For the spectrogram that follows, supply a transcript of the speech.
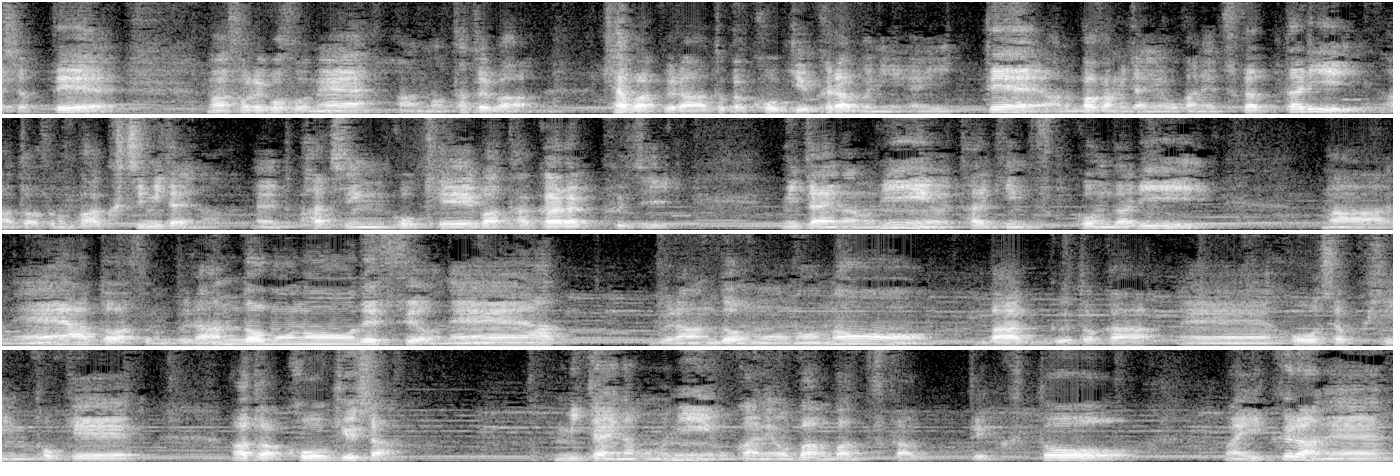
しちゃって、まあ、それこそねあの例えばキャバクラとか高級クラブに行ってあのバカみたいにお金使ったりあとはその博打みたいな、えーとパチンコ競馬宝くじみたいなのに大金突っ込んだりまあねあとはそのブランド物ですよね。ブランド物のバッグとか、えー宝飾品時計あとは高級車みたいなものにお金をバンバン使っていくと、まあ、いくらね、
